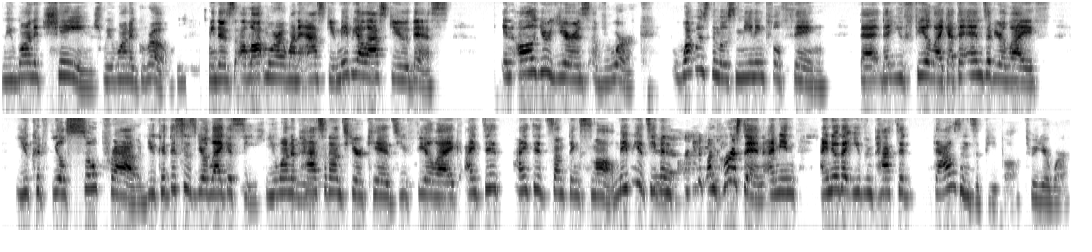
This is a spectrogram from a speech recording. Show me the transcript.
We want to change. We want to grow. Mm-hmm. I mean, there's a lot more I want to ask you. Maybe I'll ask you this in all your years of work, what was the most meaningful thing that, that you feel like at the end of your life, you could feel so proud. You could this is your legacy. You want to mm-hmm. pass it on to your kids. You feel like i did i did something small. Maybe it's even yeah. one person. I mean i know that you've impacted thousands of people through your work.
